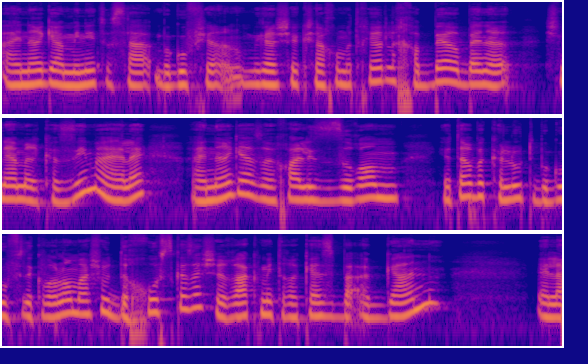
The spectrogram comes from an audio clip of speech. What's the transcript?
האנרגיה המינית עושה בגוף שלנו. בגלל שכשאנחנו מתחילות לחבר בין שני המרכזים האלה, האנרגיה הזו יכולה לזרום יותר בקלות בגוף. זה כבר לא משהו דחוס כזה שרק מתרכז באגן, אלא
